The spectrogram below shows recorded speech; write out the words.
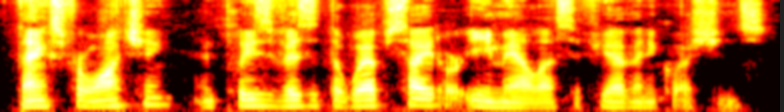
Thanks for watching, and please visit the website or email us if you have any questions.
